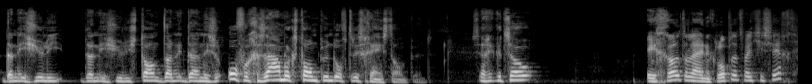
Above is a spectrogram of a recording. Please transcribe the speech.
dan is jullie, dan is jullie stand, dan, dan is er of een gezamenlijk standpunt of er is geen standpunt. Zeg ik het zo? In grote lijnen klopt het wat je zegt.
